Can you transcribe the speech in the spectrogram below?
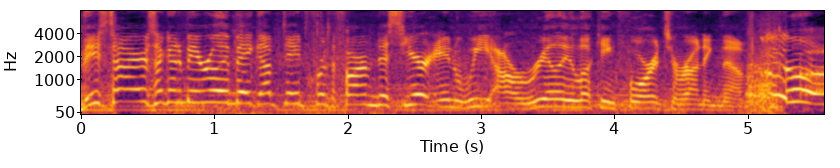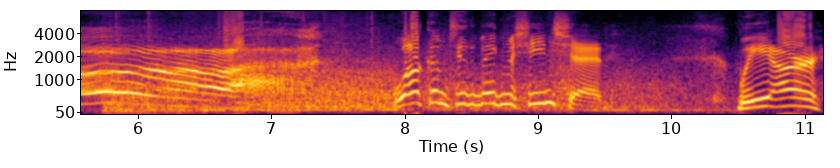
These tires are going to be a really big update for the farm this year, and we are really looking forward to running them. Welcome to the Big Machine Shed. We are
